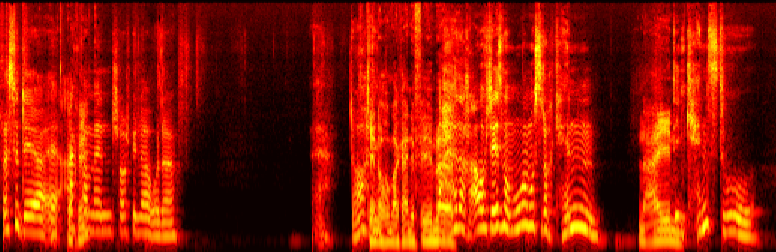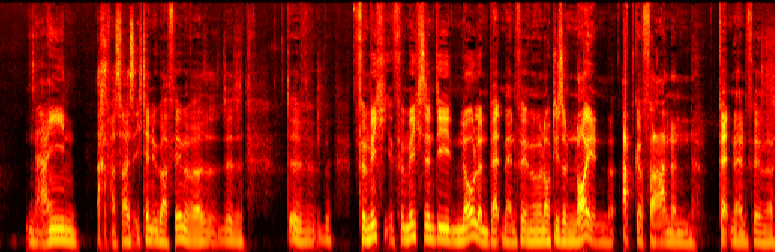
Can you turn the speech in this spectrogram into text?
Weißt du, der äh, Okay. Aquaman-Schauspieler oder äh, doch, Ich kenne doch immer keine Filme. Hör doch auf, Jason Momoa musst du doch kennen. Nein, Den kennst du. nein. Ach, was weiß ich denn über Filme? Für mich, für mich sind die Nolan-Batman-Filme immer noch diese neuen, abgefahrenen Batman-Filme.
